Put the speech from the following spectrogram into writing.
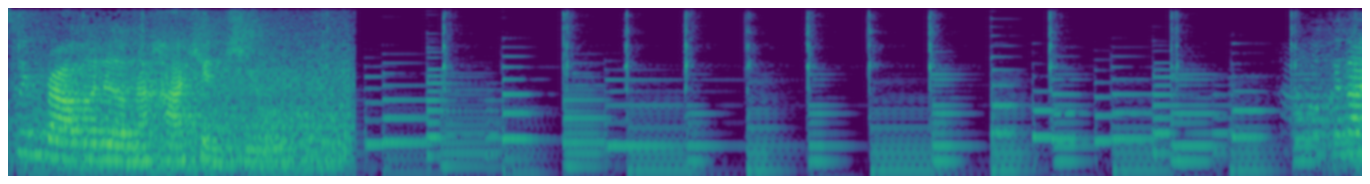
สวินบราวตัวเดิมนะคะ เขียนคิ้วเราก็ได้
